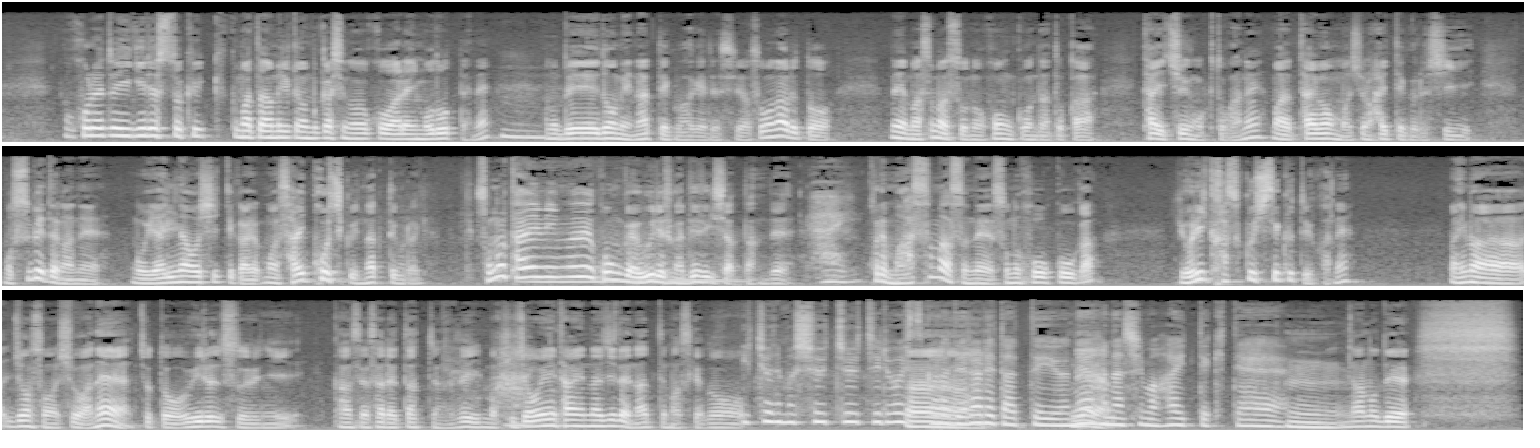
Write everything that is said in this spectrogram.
これとイギリスと結局またアメリカが昔のこうあれに戻ってね、うん、あの米同盟になっていくわけですよ。そうなると、ね、ますますその香港だとか、対中国とかね、まあ、台湾ももちろん入ってくるし、もうすべてがね、もうやり直しっていうか、まあ、再構築になってくるわけ。そのタイミングで今回ウイルスが出てきちゃったんで、はい、これますますね、その方向がより加速していくというかね、まあ、今、ジョンソン首相はね、ちょっとウイルスに感染されたっていうので、今、非常に大変な時代になってますけど、はい、一応でも集中治療室から出られたっていうね、ね話も入ってきて。うん、なので、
